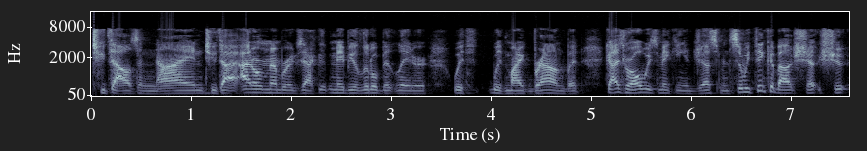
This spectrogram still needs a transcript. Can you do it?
2009 2000 i don't remember exactly maybe a little bit later with with mike brown but guys were always making adjustments. So we think about sh- sh-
